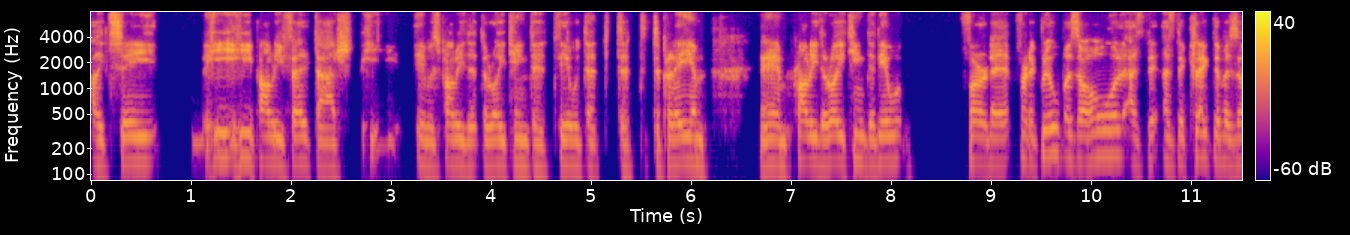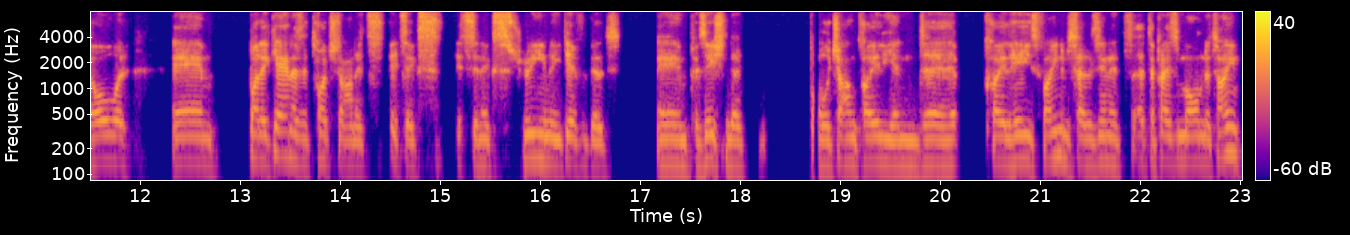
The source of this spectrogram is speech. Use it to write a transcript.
I'd say he he probably felt that he it was probably the, the right thing to do to, to to play him, and um, probably the right thing to do for the for the group as a whole, as the as the collective as a whole. Um, but again, as I touched on, it's it's ex, it's an extremely difficult um, position that both John Kiely and uh, Kyle Hayes find themselves in at, at the present moment of time.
